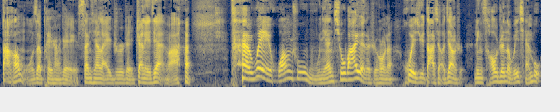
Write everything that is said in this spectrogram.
大航母再配上这三千来只这战列舰，是吧？在魏黄初五年秋八月的时候呢，汇聚大小将士，令曹真呢为前部，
